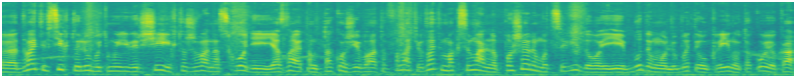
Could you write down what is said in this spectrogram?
е, давайте всі, хто любить мої вірші, і хто живе на сході, і я знаю, там також є багато фанатів. Давайте максимально поширимо це відео і будемо любити Україну такою, яка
